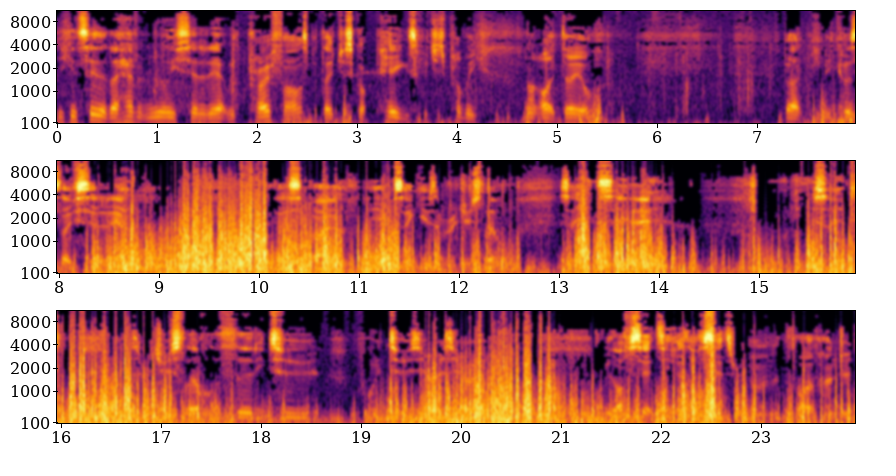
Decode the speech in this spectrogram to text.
You can see that they haven't really set it out with profiles, but they've just got pegs, which is probably not ideal. but because they've set it out with their surveyor, he also gives a reduced level. So you can see there, you can see reduced level of 32.200 with offsets. He has offsets written on at 500.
